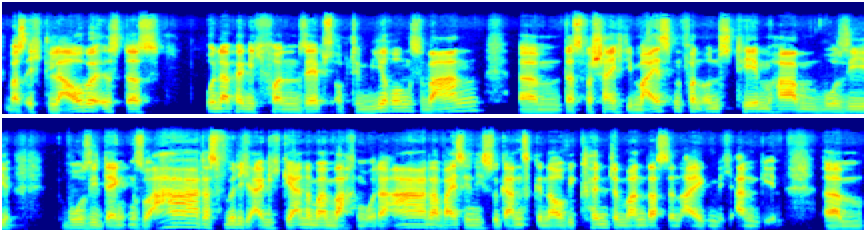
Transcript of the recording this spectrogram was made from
Was ich glaube, ist, dass unabhängig von Selbstoptimierungswahn, ähm, dass wahrscheinlich die meisten von uns Themen haben, wo sie wo sie denken so, ah, das würde ich eigentlich gerne mal machen oder ah, da weiß ich nicht so ganz genau, wie könnte man das denn eigentlich angehen. Ähm,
